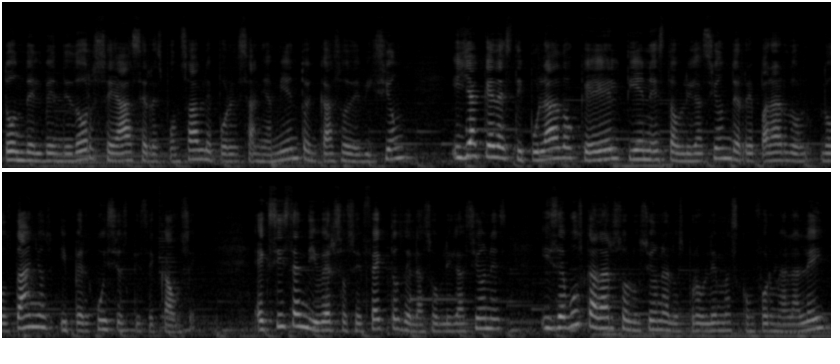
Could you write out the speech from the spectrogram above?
donde el vendedor se hace responsable por el saneamiento en caso de evicción y ya queda estipulado que él tiene esta obligación de reparar los daños y perjuicios que se causen. Existen diversos efectos de las obligaciones y se busca dar solución a los problemas conforme a la ley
